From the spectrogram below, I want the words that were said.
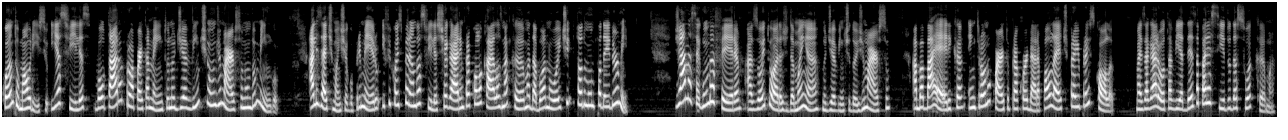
quanto o Maurício e as filhas voltaram para o apartamento no dia 21 de março, num domingo. A Lisete mãe chegou primeiro e ficou esperando as filhas chegarem para colocá-las na cama, dar boa noite e todo mundo poder ir dormir. Já na segunda-feira, às 8 horas da manhã, no dia 22 de março, a babá Érica entrou no quarto para acordar a Paulette para ir para a escola, mas a garota havia desaparecido da sua cama.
